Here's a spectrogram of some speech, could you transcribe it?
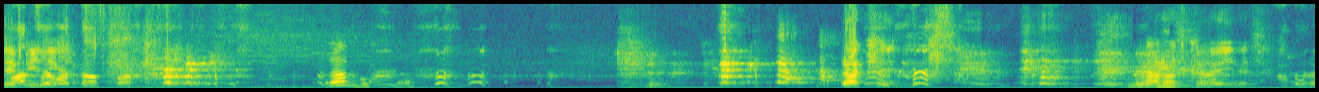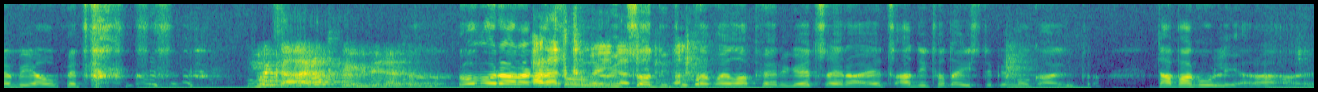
დებილი. what the fuck? რა მოხდა? რა ქენი? არა თქმეინეთ. ხერები აუფეთქა. მოიცა არა თქვი რა თუ როგორ არა კაცო ვიცოდით უკვე ყველაფერი ეწერა ეწადითო და ის ტიპი მოკალითო დაბაგულია რა არა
